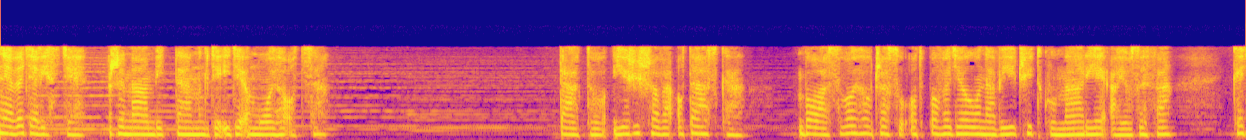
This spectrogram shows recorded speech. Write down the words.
Nevedeli ste, že mám byť tam, kde ide o môjho otca. Táto Ježišova otázka bola svojho času odpovedou na výčitku Márie a Jozefa, keď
